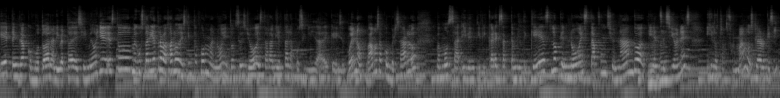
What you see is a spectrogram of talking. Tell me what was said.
que tenga como toda la libertad de decirme, oye, esto me gustaría trabajarlo de distinta forma, ¿no? Entonces yo estar abierta a la posibilidad de que dice, bueno, vamos a conversarlo, vamos a identificar exactamente qué es lo que no está funcionando aquí en sesiones y lo transformamos, claro que sí.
